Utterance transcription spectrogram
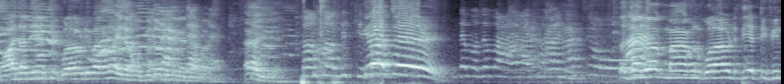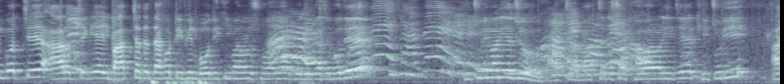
ময়দা দিয়ে একটু গোলা রুটি বানানো এই দেখো ভিতর ঢুকে গেছে আবার। এই কে আছে? তো যাই হোক মা এখন গোলা রুটি দিয়ে টিফিন করছে আর হচ্ছে কি এই বাচ্চাদের দেখো টিফিন বৌদি কি বানানো শোনা যায় বৌদির কাছে। বৌদি খিচুড়ি বানিয়েছো? আচ্ছা বাচ্চাদের সব খাবার বানিয়েছে খিচুড়ি আর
